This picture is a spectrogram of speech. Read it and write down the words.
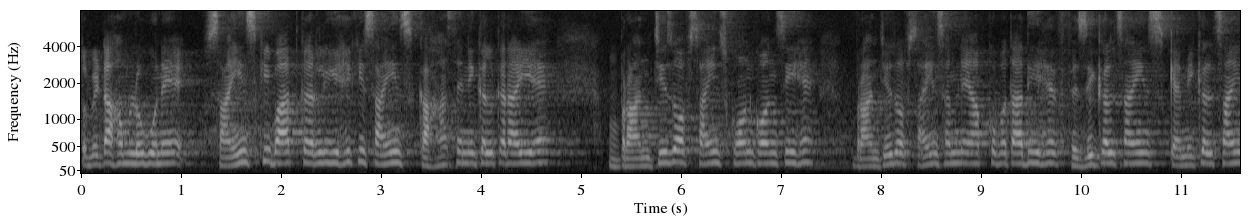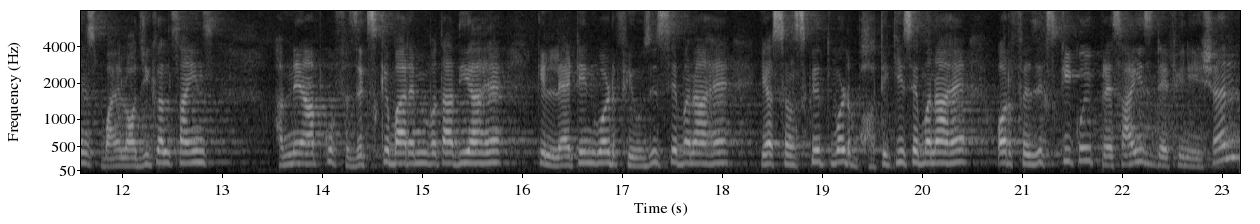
तो बेटा हम लोगों ने साइंस की बात कर ली है कि साइंस कहाँ से निकल कर आई है। ब्रांचेज ऑफ़ साइंस कौन कौन सी हैं? ब्रांचेज ऑफ़ साइंस हमने आपको बता दी है। Physical science, chemical science, biological science. हमने आपको फिज़िक्स के बारे में बता दिया है कि लैटिन वर्ड फ्यूजिस से बना है या संस्कृत वर्ड भौतिकी से बना है और फिज़िक्स की कोई प्रेसाइज डेफिनेशन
